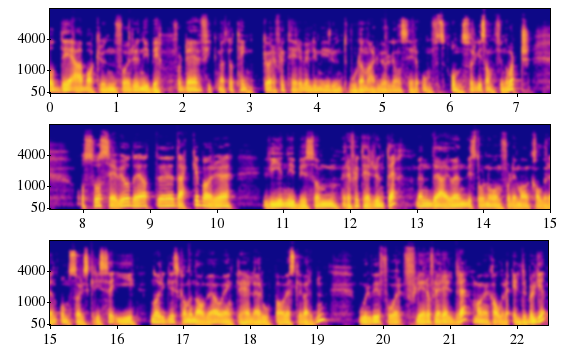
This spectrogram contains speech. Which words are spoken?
Og det er bakgrunnen for Nyby. For det fikk meg til å tenke og reflektere veldig mye rundt hvordan er det vi organiserer omsorg i samfunnet vårt. Og så ser vi jo det at eh, det er ikke bare vi i Nyby som reflekterer rundt det. Men det er jo en, vi står nå overfor det man kaller en omsorgskrise i Norge, Skandinavia og egentlig hele Europa og vestlig verden. Hvor vi får flere og flere eldre. Mange kaller det eldrebølgen.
